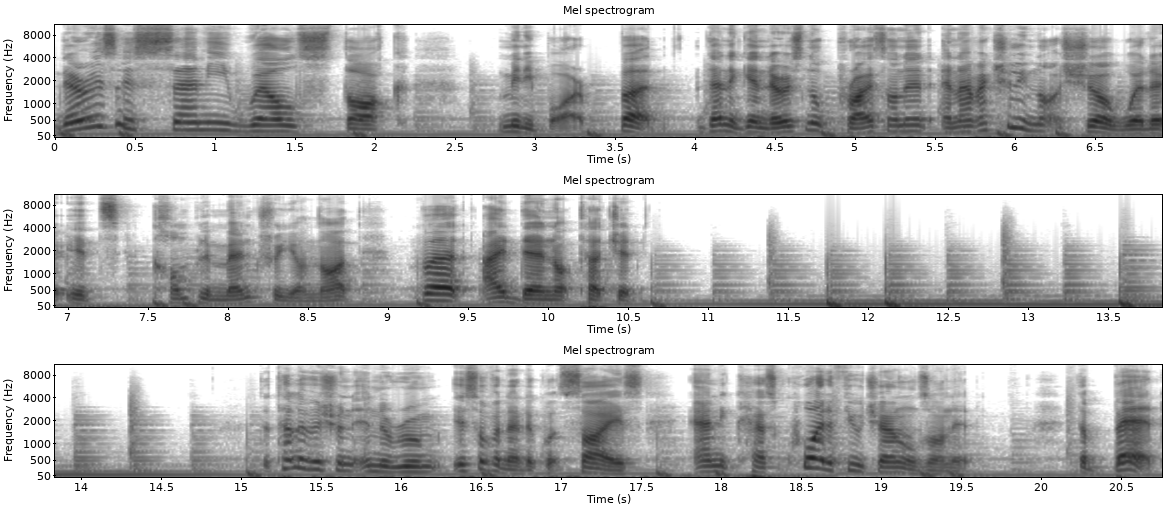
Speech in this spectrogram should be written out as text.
There is a semi-well stocked minibar, but then again there is no price on it and I'm actually not sure whether it's complimentary or not, but I dare not touch it. The television in the room is of an adequate size and it has quite a few channels on it. The bed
